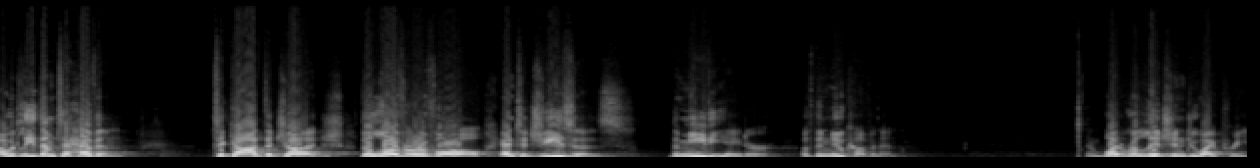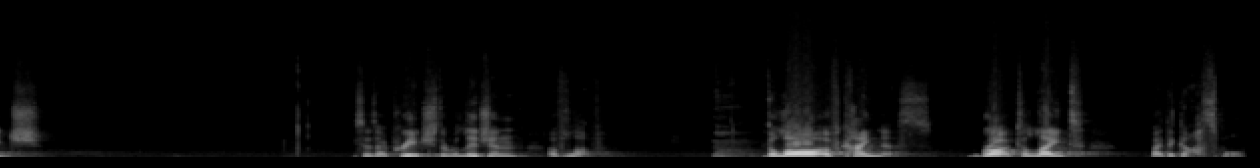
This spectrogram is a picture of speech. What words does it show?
I would lead them to heaven, to God the judge, the lover of all, and to Jesus, the mediator of the new covenant. And what religion do I preach? He says, I preach the religion of love, the law of kindness brought to light by the gospel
